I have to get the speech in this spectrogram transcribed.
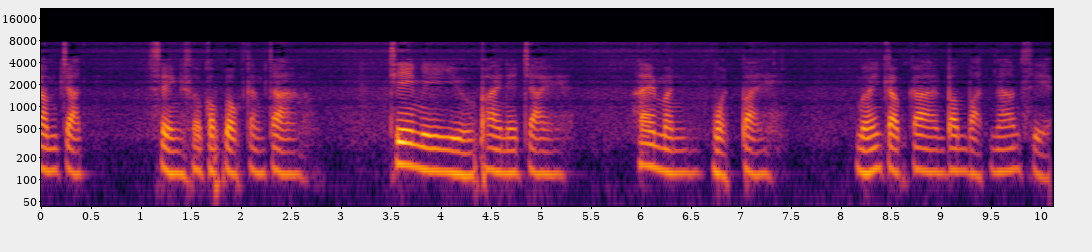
กำจัด สิ่งสกปรกต่างๆ ที่มีอยู่ภายในใจ ให้มันหมดไป เหมือนกับการบำบัดน้ำเสีย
